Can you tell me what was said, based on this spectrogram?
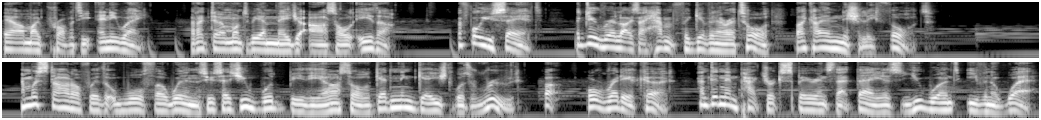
they are my property anyway, but I don't want to be a major asshole either. Before you say it, I do realise I haven't forgiven her at all like I initially thought. And we'll start off with Wolfer Wins, who says you would be the asshole. Getting engaged was rude, but already occurred, and didn't impact your experience that day as you weren't even aware.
